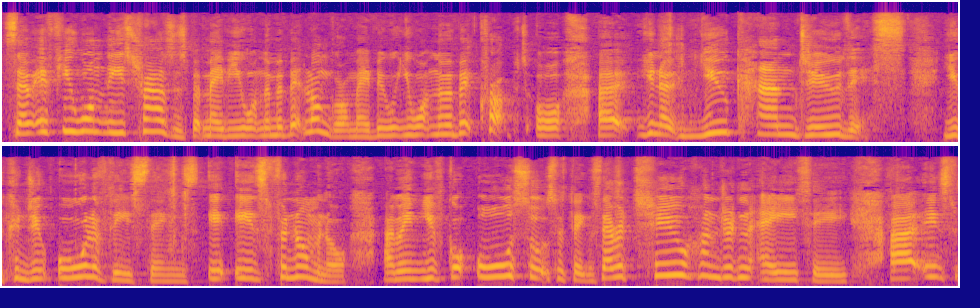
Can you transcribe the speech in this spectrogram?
So if you want these trousers, but maybe you want them a bit longer, or maybe you want them a bit cropped, or, uh, you know, you can do this. You can do all of these things. It is phenomenal. I mean, you've got all sorts of things. There are 280. Uh, it's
